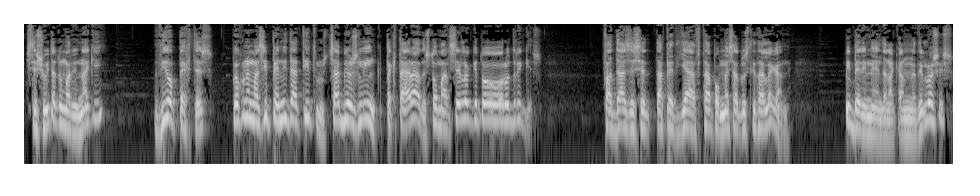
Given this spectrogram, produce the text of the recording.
στη σουίτα του Μαρινάκη δύο παίχτες που έχουν μαζί 50 τίτλους. Champions League, παικταράδες, το Μαρσέλο και το Ροντρίγκε. Φαντάζεσαι τα παιδιά αυτά από μέσα τους τι θα λέγανε; Μην περιμένετε να κάνουν δηλώσεις.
